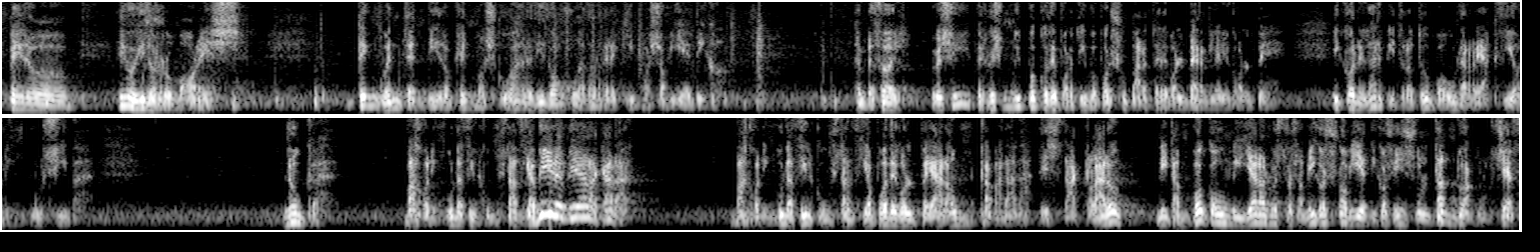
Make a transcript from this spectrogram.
Pero he oído rumores. Tengo entendido que en Moscú ha agredido a un jugador del equipo soviético. Empezó él. Sí, pero es muy poco deportivo por su parte devolverle el golpe. Y con el árbitro tuvo una reacción impulsiva. Nunca, bajo ninguna circunstancia, míreme a la cara. Bajo ninguna circunstancia puede golpear a un camarada. ¿Está claro? Ni tampoco humillar a nuestros amigos soviéticos insultando a Khrushchev.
